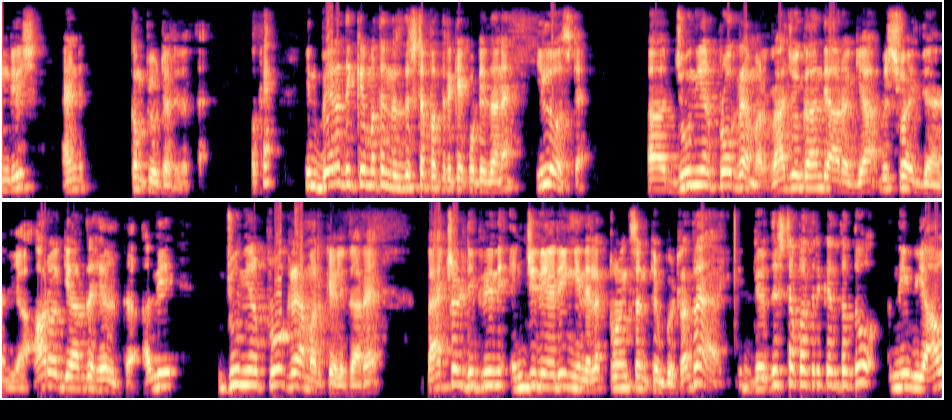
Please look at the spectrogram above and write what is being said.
English and computer ಇರುತ್ತೆ. ಓಕೆ ಇನ್ ಬೇರೆದಕ್ಕೆ ಮತ್ತೆ ನಿರ್ದಿಷ್ಟ ಪತ್ರಿಕೆ ಕೊಟ್ಟಿದ್ದಾನೆ, ಇಲ್ಲೂ ಅಷ್ಟೇ. ಜೂನಿಯರ್ ಪ್ರೋಗ್ರಾಮರ್ ರಾಜೀವ್ ಗಾಂಧಿ ಆರೋಗ್ಯ, ವಿಶ್ವವಿದ್ಯಾನಿಲಯ, ಆರೋಗ್ಯ ಅಂದ್ರೆ ಹೆಲ್ತ್ ಅಲ್ಲಿ ಜೂನಿಯರ್ ಪ್ರೋಗ್ರಾಮರ್ ಕೇಳಿದ್ದಾರೆ. Bachelor degree in engineering in electronics and computer ಅಂದ್ರೆ ನಿರ್ದಿಷ್ಟ ಪತ್ರಿಕೆ ಅಂತದ್ದು ನೀವು ಯಾವ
